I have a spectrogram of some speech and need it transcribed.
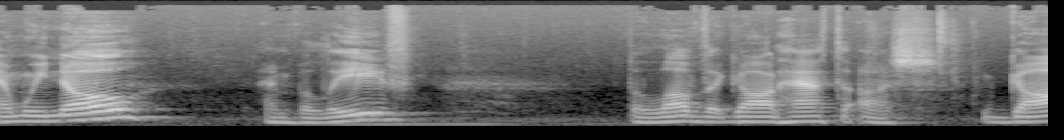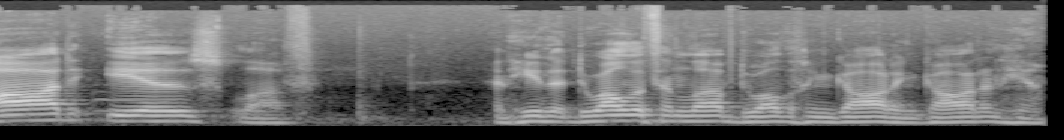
And we know and believe the love that God hath to us. God is love. And he that dwelleth in love dwelleth in God, and God in him.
